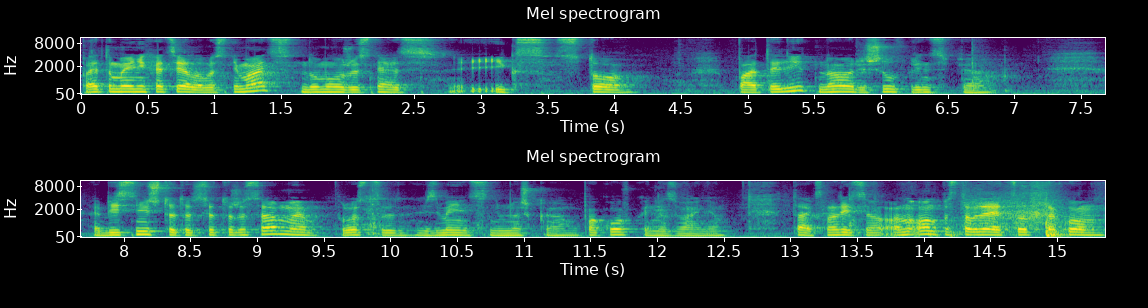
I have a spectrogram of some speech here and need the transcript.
Поэтому я не хотел его снимать. Думал уже снять X100 под элит, но решил, в принципе, объяснить, что это все то же самое, просто изменится немножко упаковка и название. Так, смотрите, он, он поставляется вот в таком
